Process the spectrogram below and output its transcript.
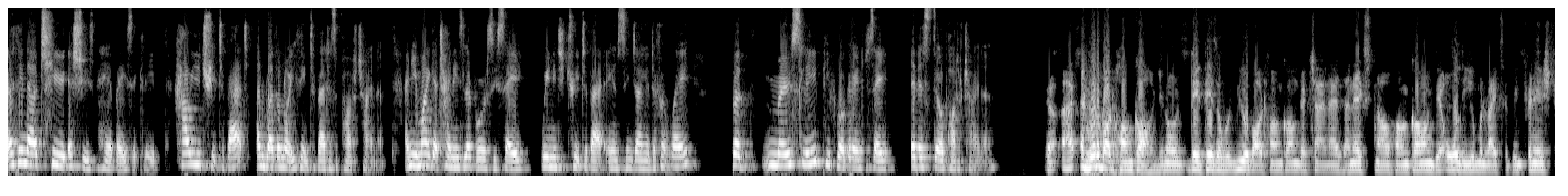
I think there are two issues here basically how you treat Tibet and whether or not you think Tibet is a part of China. And you might get Chinese liberals who say we need to treat Tibet and Xinjiang a different way. But mostly people are going to say it is still part of China. Yeah, and what about Hong Kong? You know, there, there's a view about Hong Kong that China has annexed now Hong Kong. There, all the human rights have been finished.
